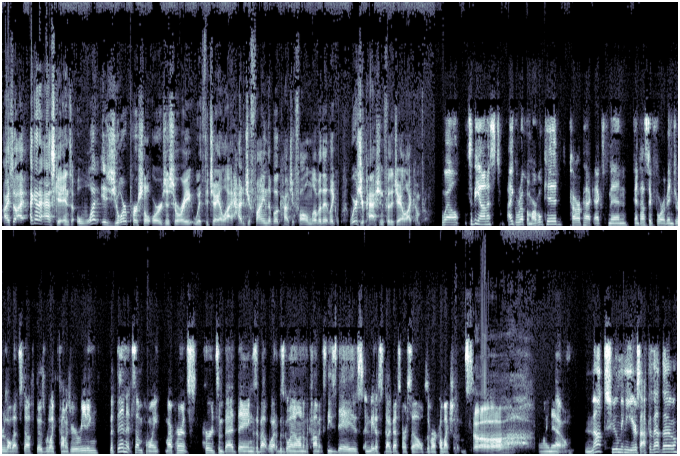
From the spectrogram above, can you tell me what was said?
All right, so I, I got to ask you, Inza, what is your personal origin story with the JLI? How did you find the book? How did you fall in love with it? Like, where's your passion for the JLI come from? Well, to be honest, I grew up a Marvel kid. Power Pack, X Men, Fantastic Four, Avengers, all that stuff. Those were like the comics we were reading. But then at some point, my parents heard some bad things about what was going on in the comics these days and made us divest ourselves of our collections. Oh. I know. Not too many years after that, though,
